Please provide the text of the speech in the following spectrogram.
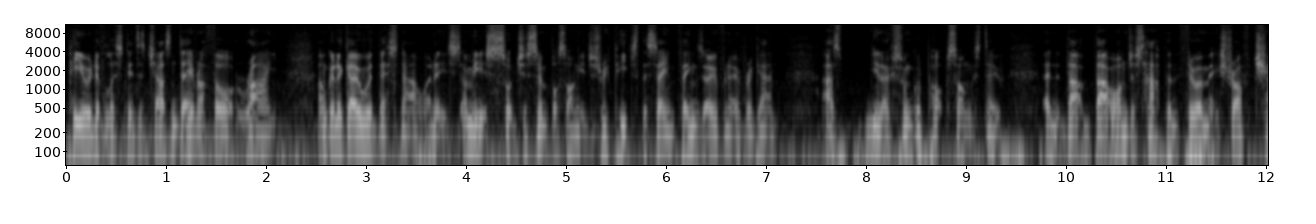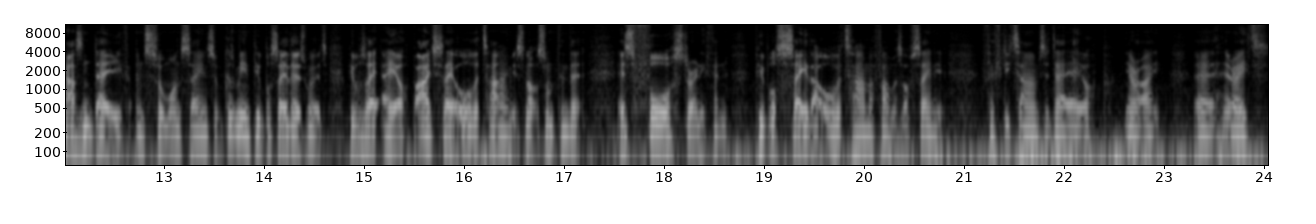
period of listening to Chaz and Dave, and I thought, right, I'm going to go with this now. And it's, I mean, it's such a simple song; it just repeats the same things over and over again, as you know, some good pop songs do. And that that one just happened through a mixture of Chaz and Dave and someone saying so. Because I mean, people say those words. People say "a up." I just say it all the time. It's not something that is forced or anything. People say that all the time. I find myself saying it 50 times a day. A up. You're right. Uh, you're right.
